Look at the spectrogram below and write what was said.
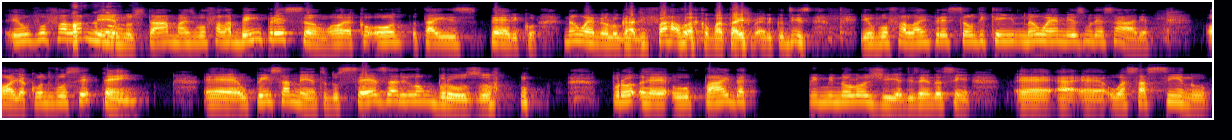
Eu vou falar menos, tá? Mas vou falar bem impressão. Ô, Thaís Périco, não é meu lugar de fala, como a Thaís Périco diz. Eu vou falar impressão de quem não é mesmo dessa área. Olha, quando você tem é, o pensamento do César Lombroso, pro, é, o pai da criminologia, dizendo assim: é, é, o assassino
